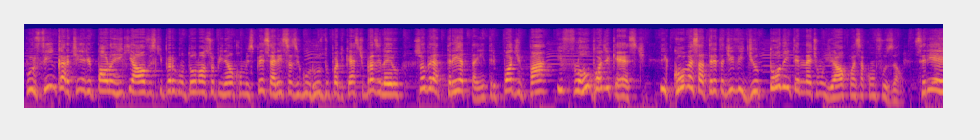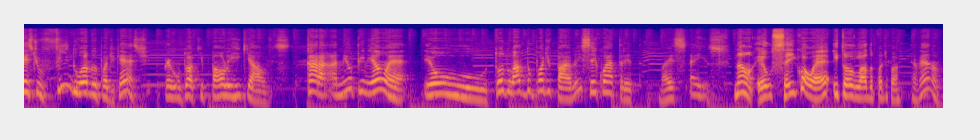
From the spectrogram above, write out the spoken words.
Por fim, cartinha de Paulo Henrique Alves, que perguntou o nosso opinião como especialistas e gurus do podcast brasileiro sobre a treta entre Podpah e Flow Podcast. E como essa treta dividiu toda a internet mundial com essa confusão. Seria este o fim do ano do podcast? Perguntou aqui Paulo Henrique Alves. Cara, a minha opinião é, eu tô do lado do Podpah, eu nem sei qual é a treta, mas é isso. Não, eu sei qual é e todo lado pode pá. Tá vendo?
